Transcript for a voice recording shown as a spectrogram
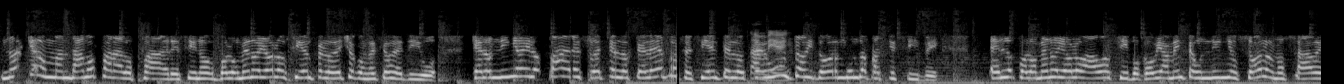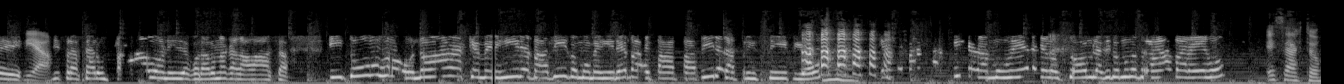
no es que los mandamos para los padres, sino por lo menos yo lo siempre lo he hecho con ese objetivo. Que los niños y los padres suelten los teléfonos, se sienten los tres juntos y todo el mundo participe. Es lo, por lo menos yo lo hago así, porque obviamente un niño solo no sabe Yeah. disfrazar un pavo ni decorar una calabaza. Y tú no hagas que me gire para ti como me giré para pa, ti al principio. que se pasa aquí, que las mujeres, que los hombres, aquí todo el mundo trabaja parejo. Exacto.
